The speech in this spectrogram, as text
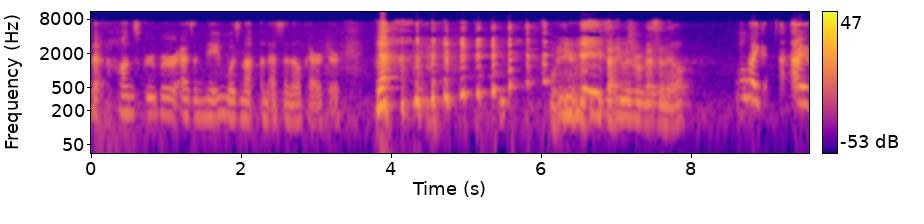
that Hans Gruber as a name was not an SNL character. what do you mean? You thought he was from SNL? Well, like I,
